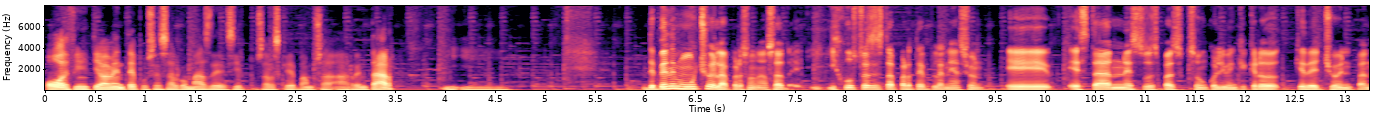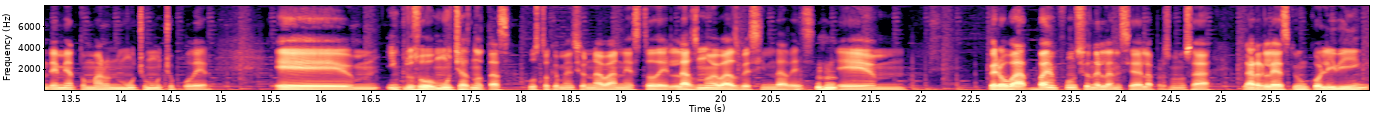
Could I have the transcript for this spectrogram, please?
o definitivamente pues es algo más de decir, pues sabes qué, vamos a, rentar y Depende mucho de la persona, o sea, y, justo es esta parte de planeación. Eh, están estos espacios que son Coliven, que creo que de hecho en pandemia tomaron mucho, mucho poder. Em, incluso hubo muchas notas, justo que mencionaban esto de las nuevas vecindades. Em, pero va, va en función de la necesidad de la persona. O sea, la realidad es que un co-living,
